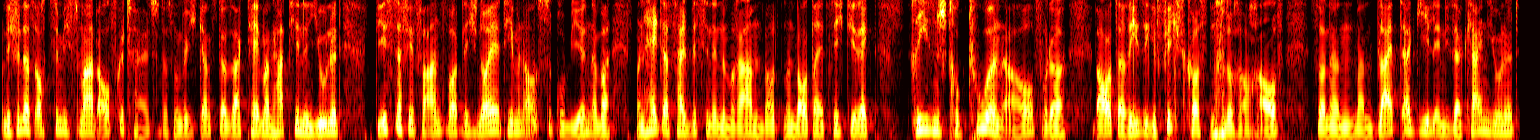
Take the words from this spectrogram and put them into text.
Und ich finde das auch ziemlich smart aufgeteilt, dass man wirklich ganz klar sagt, hey, man hat hier eine Unit, die ist dafür verantwortlich, neue Themen auszuprobieren, aber man hält das halt ein bisschen in einem Rahmen, baut, man baut da jetzt nicht direkt Riesenstrukturen auf oder baut da riesige Fixkosten dadurch auch auf, sondern man bleibt agil in dieser kleinen Unit,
